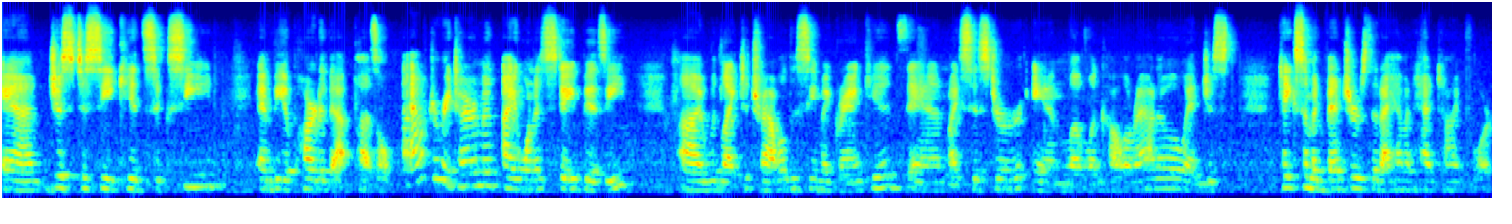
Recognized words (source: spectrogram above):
and just to see kids succeed and be a part of that puzzle. After retirement, I want to stay busy. I would like to travel to see my grandkids and my sister in Loveland, Colorado, and just take some adventures that I haven't had time for.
